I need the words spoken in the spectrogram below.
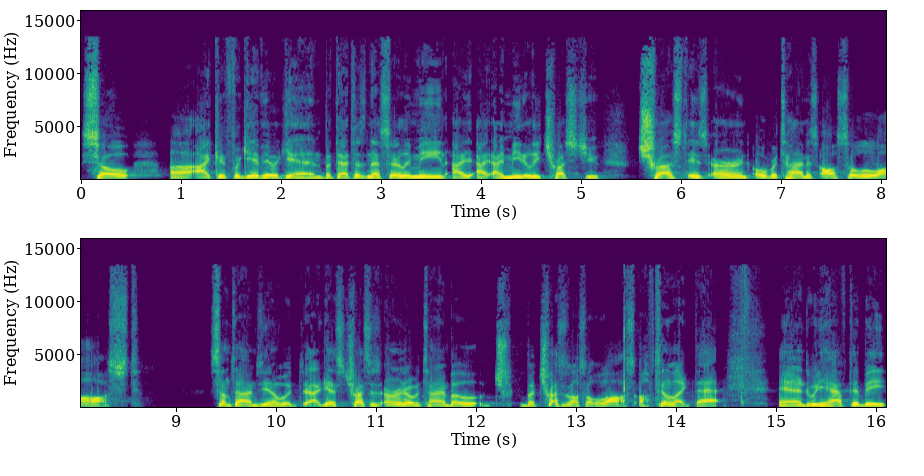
So, uh, I can forgive you again, but that doesn't necessarily mean I, I, I immediately trust you. Trust is earned over time. It's also lost sometimes, you know, I guess trust is earned over time, but, but trust is also lost often like that. And we have to be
